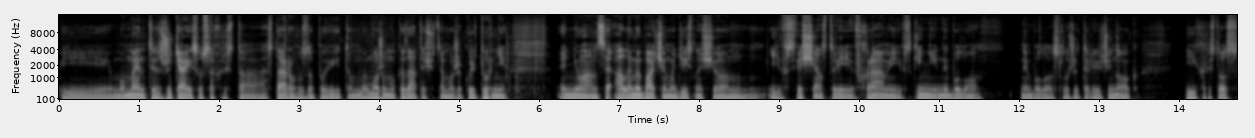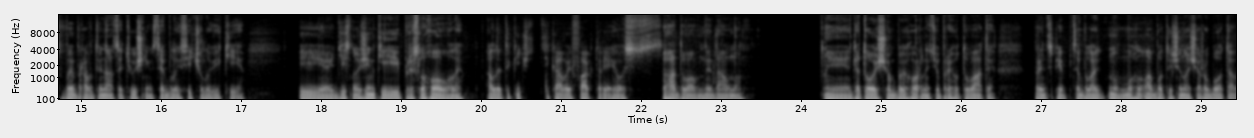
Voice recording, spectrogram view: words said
і моменти з життя Ісуса Христа, Старого заповіту, ми можемо казати, що це може культурні е, нюанси, але ми бачимо дійсно, що і в священстві, і в храмі, і в скині не було, не було служителів жінок. І Христос вибрав 12 учнів, це були всі чоловіки. І е, дійсно жінки її прислуговували. Але такий цікавий фактор, я його згадував недавно. Для того, щоб горницю приготувати, в принципі, це була ну, могла бути жіноча робота.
